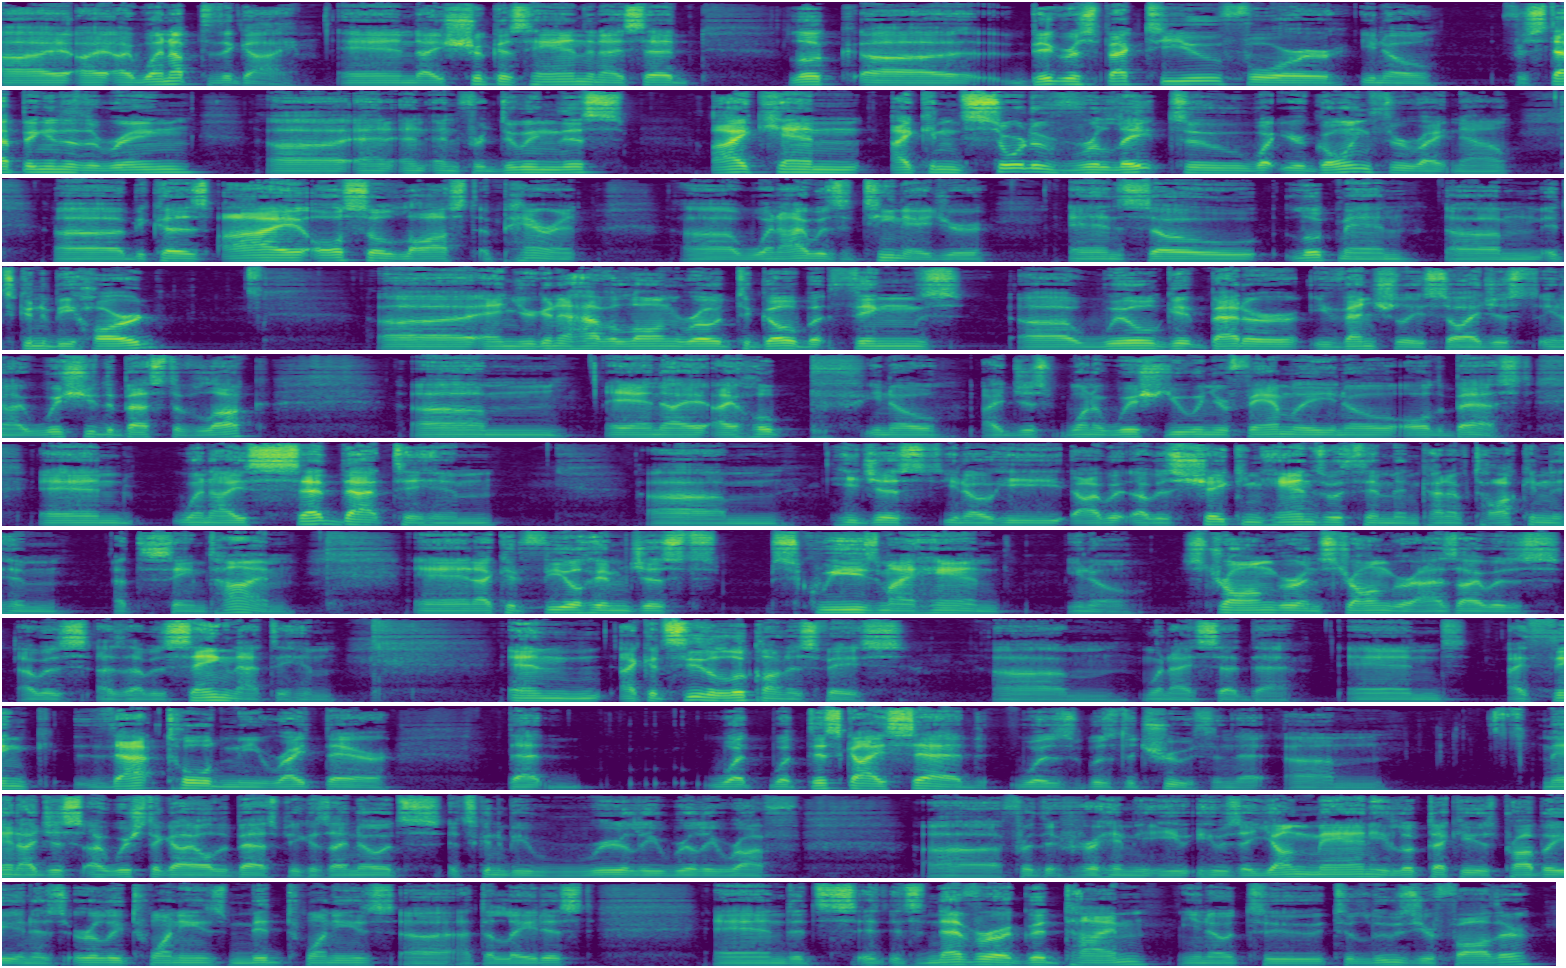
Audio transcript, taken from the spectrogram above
I, I, I, went up to the guy and I shook his hand and I said, "Look, uh, big respect to you for you know for stepping into the ring uh, and, and and for doing this. I can I can sort of relate to what you're going through right now uh, because I also lost a parent uh, when I was a teenager, and so look, man, um, it's going to be hard." Uh, and you're going to have a long road to go, but things uh, will get better eventually. So I just, you know, I wish you the best of luck. Um, and I, I hope, you know, I just want to wish you and your family, you know, all the best. And when I said that to him, um, he just, you know, he, I, w- I was shaking hands with him and kind of talking to him at the same time. And I could feel him just squeeze my hand, you know, stronger and stronger as I was, I was, as I was saying that to him and I could see the look on his face um, when I said that, and I think that told me right there that what what this guy said was was the truth, and that um, man, I just I wish the guy all the best because I know it's it's going to be really really rough. Uh, for the, for him, he, he was a young man. He looked like he was probably in his early twenties, mid twenties uh, at the latest, and it's it, it's never a good time, you know, to to lose your father.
